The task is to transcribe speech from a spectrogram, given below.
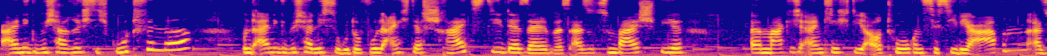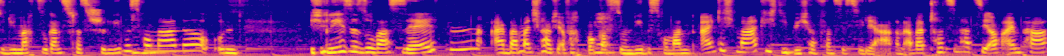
einige Bücher richtig gut finde und einige Bücher nicht so gut, obwohl eigentlich der Schreibstil derselbe ist. Also zum Beispiel äh, mag ich eigentlich die Autorin Cecilia Ahren, also die macht so ganz klassische Liebesromane mhm. und ich lese sowas selten, aber manchmal habe ich einfach Bock ja. auf so einen Liebesroman. Und eigentlich mag ich die Bücher von Cecilia Ahren, aber trotzdem hat sie auch ein paar.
